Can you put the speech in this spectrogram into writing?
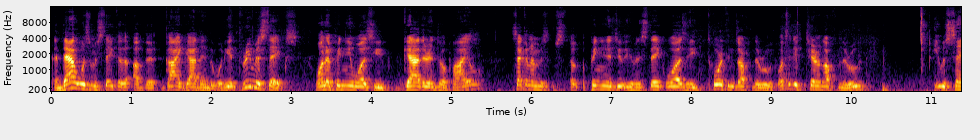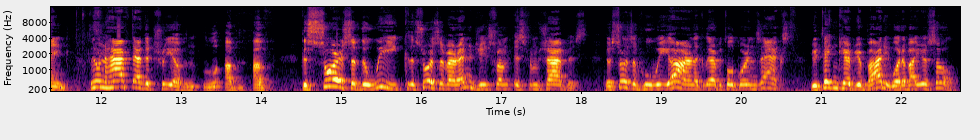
And that was a mistake of the, of the guy gathering the wood. He had three mistakes. One opinion was he gathered into a pile. Second opinion is his mistake was he tore things off from the root. What's it of tearing off from the root? He was saying we don't have to have the tree of of of the source of the week, the source of our energy is from is from Shabbos. The source of who we are, like the Rabbi told Gordon Zacks, you're taking care of your body. What about your soul?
